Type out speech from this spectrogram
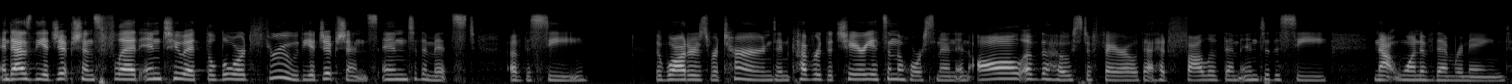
And as the Egyptians fled into it, the Lord threw the Egyptians into the midst of the sea. The waters returned and covered the chariots and the horsemen and all of the host of Pharaoh that had followed them into the sea. Not one of them remained.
